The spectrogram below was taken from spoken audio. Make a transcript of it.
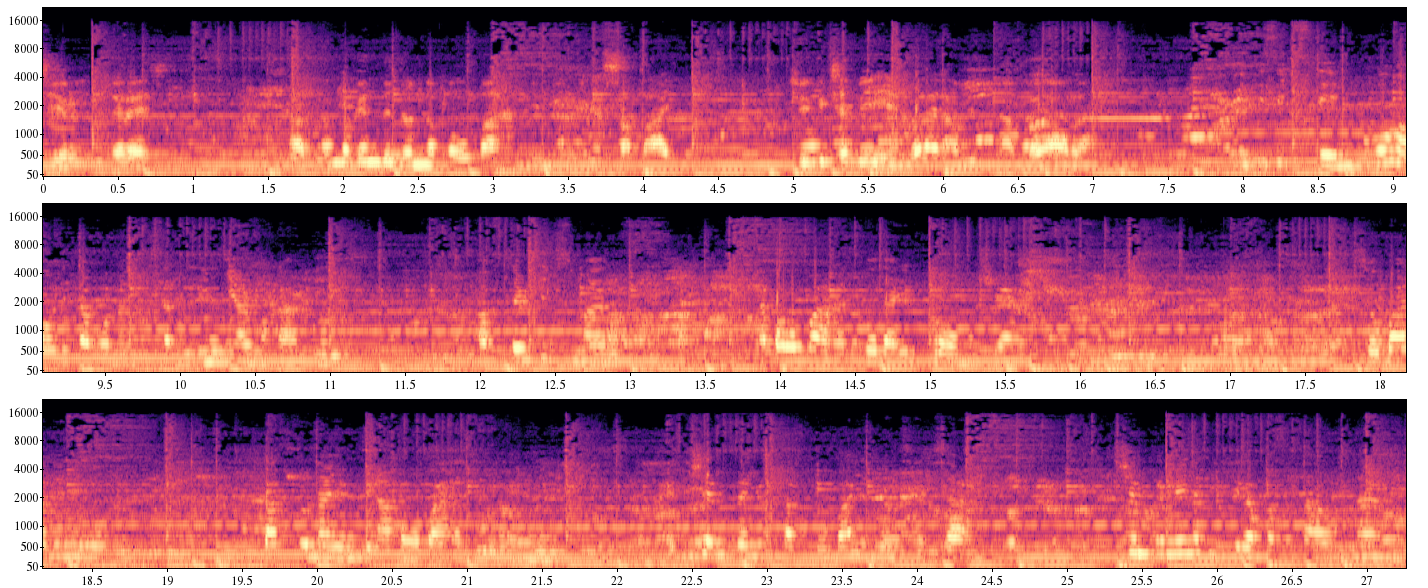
zero interest. At ang maganda doon, napaupahan din namin na sabay. So, ibig sabihin, wala na kami nabayaran. 2016, kumuha ulit ako ng isang linear Makati. After 6 months, napaupahan ko dahil promo siya. So, bali, tatlo na yung pinapaupahan ko. Di syempre yung tatlo, bali doon sa isa. Syempre, may natitira pa sa tawag namin.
